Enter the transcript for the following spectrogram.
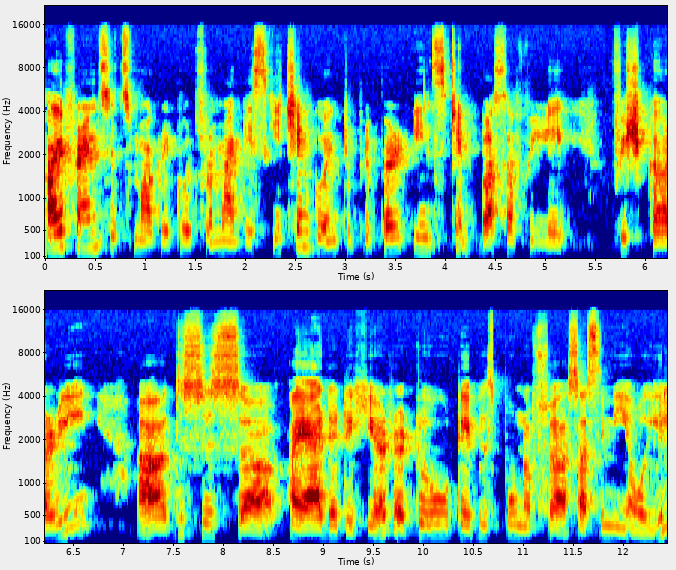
Hi friends, it's Margaret Wood from Maggie's Kitchen going to prepare instant basa filet fish curry. Uh, this is, uh, I added here uh, 2 tablespoon of uh, sesame oil.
